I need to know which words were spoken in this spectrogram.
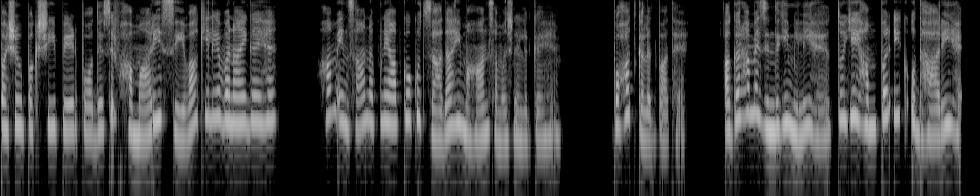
पशु, पक्षी, पेड़, पौधे सिर्फ़ हमारी सेवा के लिए बनाए गए हैं? हम इंसान अपने आप को कुछ ज़्यादा ही महान समझने लग गए हैं। बहुत गलत बात है। अगर हमें ज़िंदगी मिली है तो ये हम पर एक उधारी है।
